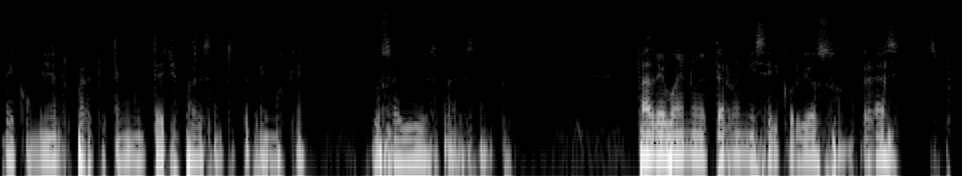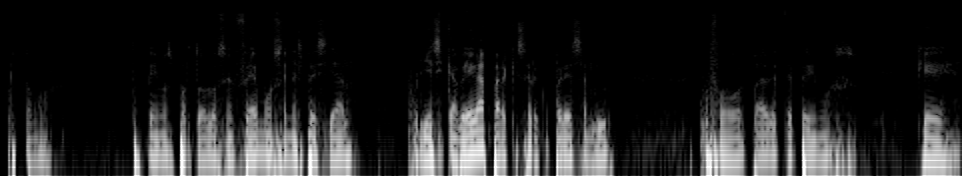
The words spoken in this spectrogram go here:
de comer, para que tengan un techo, Padre Santo. Te pedimos que los ayudes, Padre Santo. Padre bueno, eterno y misericordioso, gracias por tu amor. Te pedimos por todos los enfermos, en especial por Jessica Vega, para que se recupere de salud. Por favor, Padre, te pedimos que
